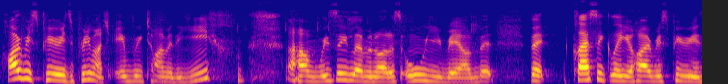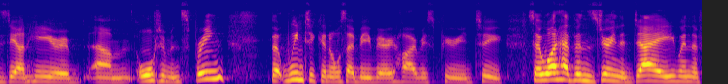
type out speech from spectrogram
high risk periods are pretty much every time of the year. um, we see laminitis all year round, but but classically, your high risk periods down here are um, autumn and spring, but winter can also be a very high risk period too. So what happens during the day when the,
